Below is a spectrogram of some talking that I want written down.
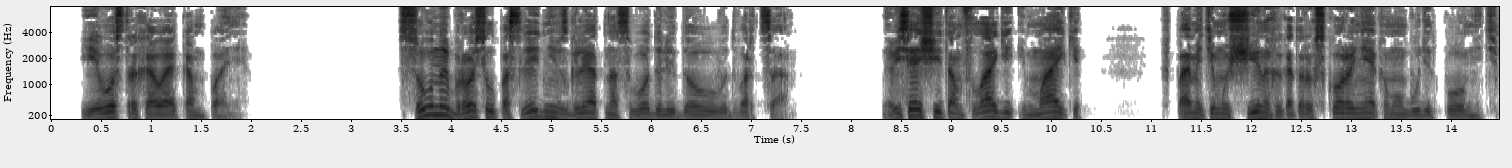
— его страховая компания. Суны бросил последний взгляд на своды Ледового дворца. На висящие там флаги и майки, в памяти мужчинах, о которых скоро некому будет помнить.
